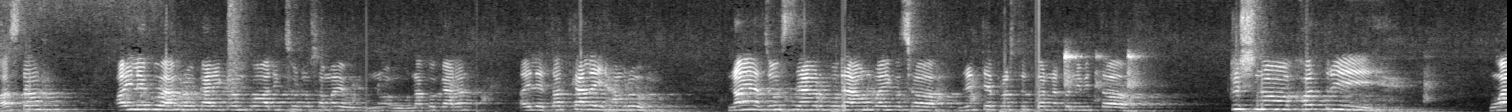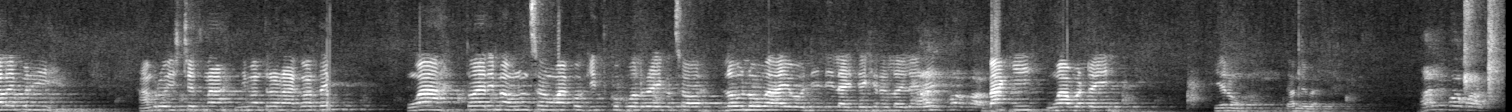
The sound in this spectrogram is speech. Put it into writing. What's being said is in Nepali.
हस् त अहिलेको हाम्रो कार्यक्रमको अलिक छोटो समय हुनु हुनको कारण अहिले तत्कालै हाम्रो नयाँ जोस जाँगर पोदा आउनुभएको छ। नृत्य प्रस्तुत गर्नको निमित्त कृष्ण खत्री उहाँलाई पनि हाम्रो स्टेजमा निमन्त्रणा गर्दै उहाँ तयारीमा हुनुहुन्छ। उहाँको गीतको बोल रहेको छ लौ लौ आयो लिलीलाई देखेर लैलै बाँकी उहाँबाटै हेरौँ। धन्यवाद। Али Бабак.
